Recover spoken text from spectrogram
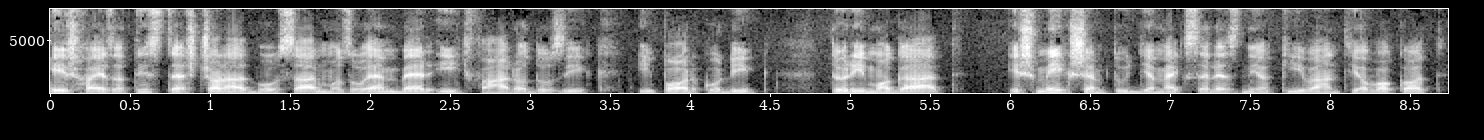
És ha ez a tisztes családból származó ember így fáradozik, iparkodik, töri magát, és mégsem tudja megszerezni a kívánt javakat,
